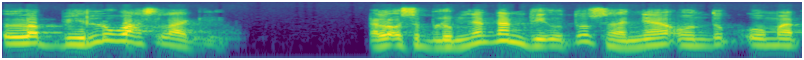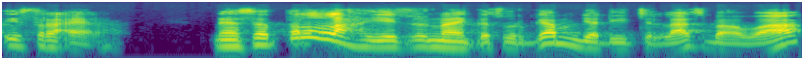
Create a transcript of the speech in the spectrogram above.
lebih luas lagi. Kalau sebelumnya kan diutus hanya untuk umat Israel. Nah setelah Yesus naik ke surga menjadi jelas bahwa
